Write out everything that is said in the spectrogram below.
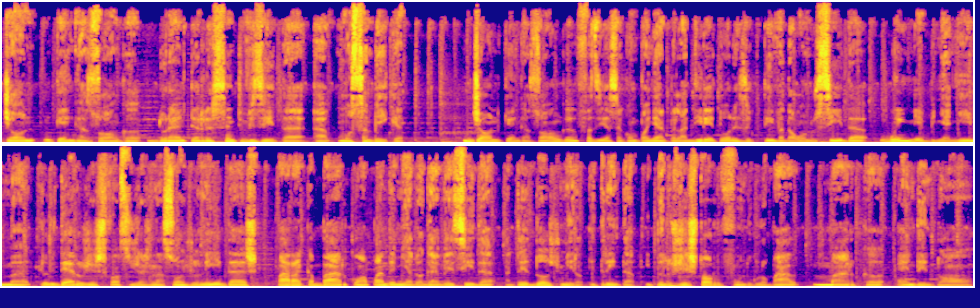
John Nkengazong, durante a recente visita a Moçambique. John Kengazong fazia-se acompanhar pela diretora executiva da ONU-SIDA, Winnie Binyanima, que lidera os esforços das Nações Unidas para acabar com a pandemia do HIV-Sida até 2030 e pelo gestor do Fundo Global, Mark Endington.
